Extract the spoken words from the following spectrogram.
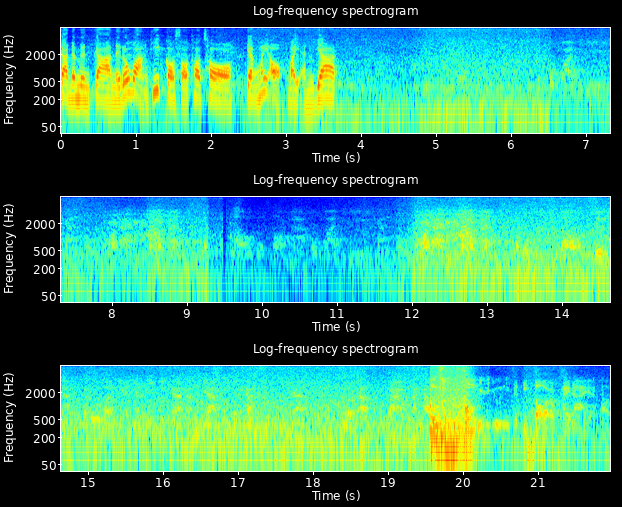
การดำเนินการในระหว่างที่ กสทช ยังไม่ออกใบอนุญาต ซึ่งณปัจจุบันเนี่ยยังไม่มีการอนุญาตที่มีการส่งสัญญาณโทรทัศน์มานะครับของของวิทยุนี่จะติดต่อกับใครได้อะครับ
